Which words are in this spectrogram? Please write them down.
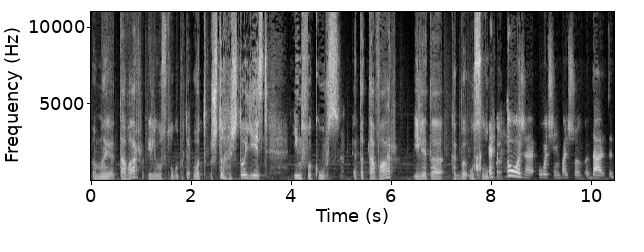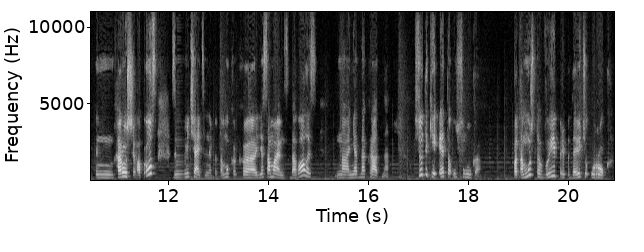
мы товар или услугу продаем? Вот что, что есть инфокурс – это товар или это как бы услуга? Это тоже очень большой, да, хороший вопрос, замечательный, потому как э, я сама им задавалась на, неоднократно. Все-таки это услуга, потому что вы преподаете урок.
